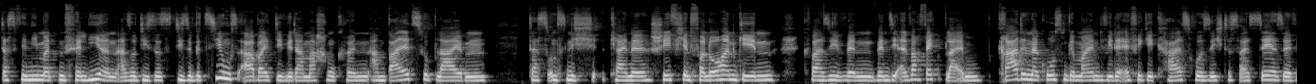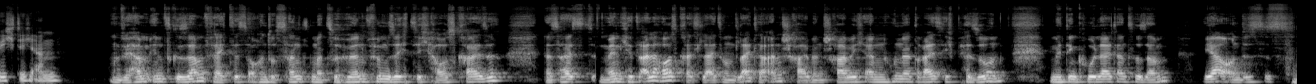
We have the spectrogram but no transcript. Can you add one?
dass wir niemanden verlieren. Also dieses, diese Beziehungsarbeit, die wir da machen können, am Ball zu bleiben dass uns nicht kleine Schäfchen verloren gehen, quasi, wenn, wenn sie einfach wegbleiben. Gerade in einer großen Gemeinde wie der FEG Karlsruhe sehe ich das als sehr, sehr wichtig an. Und wir haben insgesamt, vielleicht ist es auch interessant mal zu hören, 65 Hauskreise. Das heißt, wenn ich jetzt alle Hauskreisleiter und Leiter anschreibe, dann schreibe ich an 130 Personen mit den Co-Leitern zusammen. Ja, und es ist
